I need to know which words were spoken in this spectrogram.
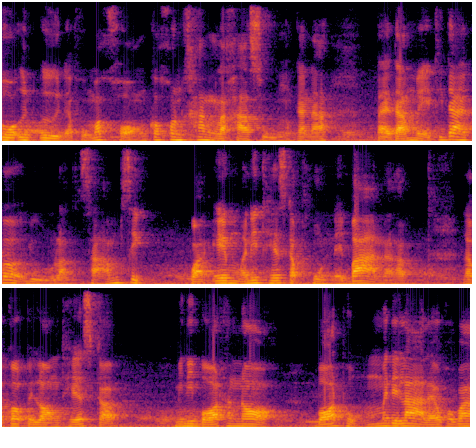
ตัวอื่นๆเนี่ยผมว่าของก็ค่อนข้างราคาสูงเหมือนกันนะ แต่ดาเมจที่ได้ก็อยู่หลัก 30 กว่า M อันนี้เทสกับหุ่นในบ้านนะครับ แล้วก็ไปลองเทสกับมินิบอสข้างนอก บอสผมไม่ได้ล่าแล้วเพราะว่า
